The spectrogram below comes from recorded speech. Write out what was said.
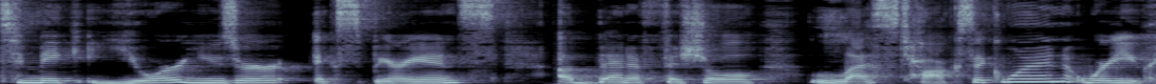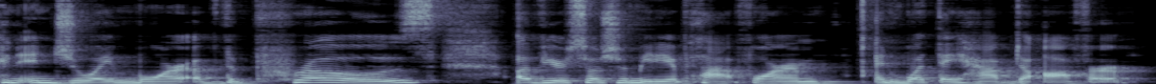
to make your user experience a beneficial, less toxic one where you can enjoy more of the pros of your social media platform and what they have to offer.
